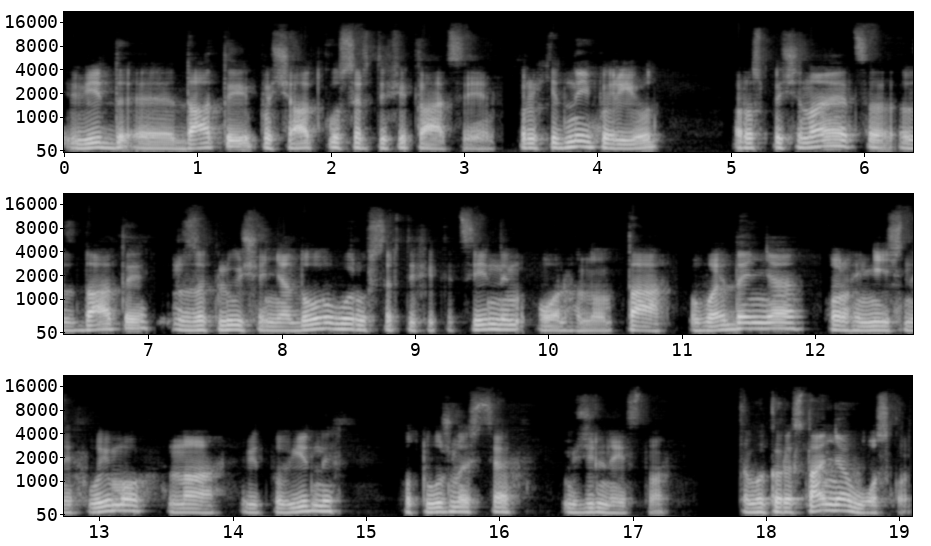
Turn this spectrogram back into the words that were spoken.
від е, дати початку сертифікації. Перехідний період розпочинається з дати заключення договору з сертифікаційним органом та введення органічних вимог на відповідних потужностях бджільництва. Використання воску.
